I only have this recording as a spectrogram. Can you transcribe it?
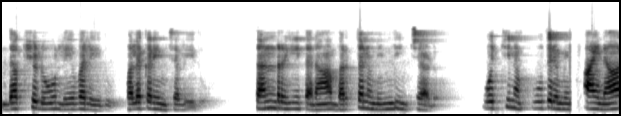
దక్షుడు లేవలేదు పలకరించలేదు. తండ్రి తన భర్తను నిందించాడు. వచ్చిన కూతురి మీద ఆయన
